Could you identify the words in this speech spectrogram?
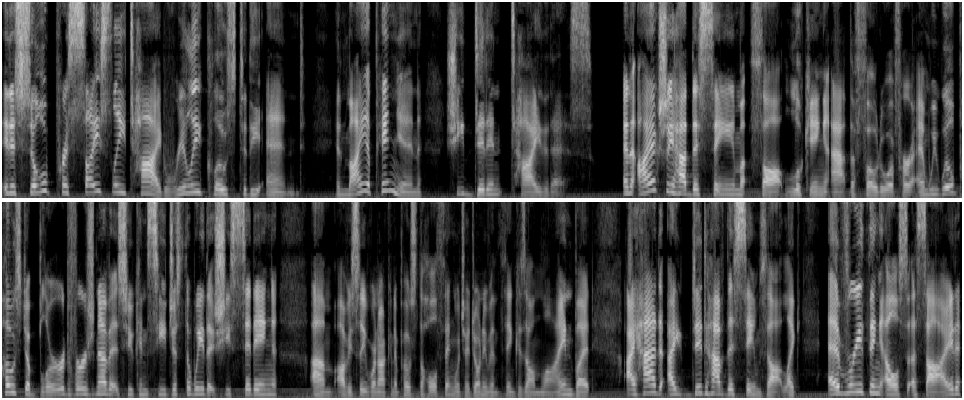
It is so precisely tied really close to the end. In my opinion, she didn't tie this. And I actually had this same thought looking at the photo of her. And we will post a blurred version of it so you can see just the way that she's sitting. Um, obviously, we're not going to post the whole thing, which I don't even think is online. But I had, I did have this same thought. Like everything else aside,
